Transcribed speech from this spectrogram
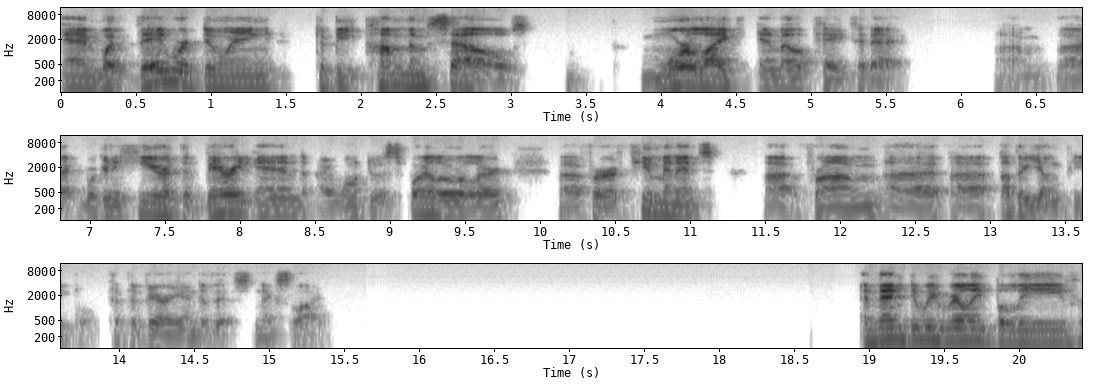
and what they were doing to become themselves more like MLK today. Um, uh, we're going to hear at the very end, I won't do a spoiler alert, uh, for a few minutes uh, from uh, uh, other young people at the very end of this. Next slide. And then do we really believe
